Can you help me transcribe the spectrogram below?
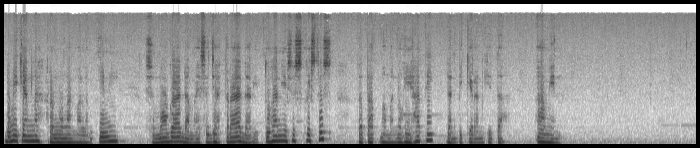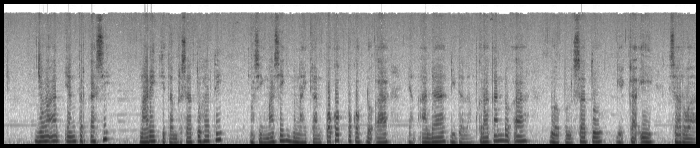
Demikianlah renungan malam ini Semoga damai sejahtera dari Tuhan Yesus Kristus tetap memenuhi hati dan pikiran kita. Amin. Jemaat yang terkasih, mari kita bersatu hati masing-masing menaikkan pokok-pokok doa yang ada di dalam gerakan doa 21 GKI Sarwa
